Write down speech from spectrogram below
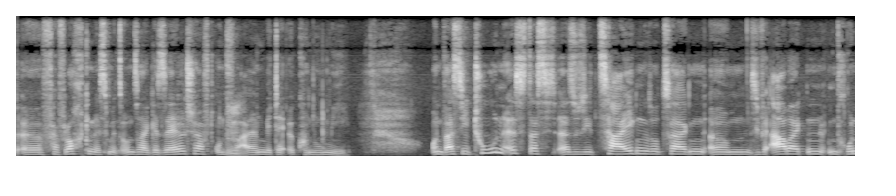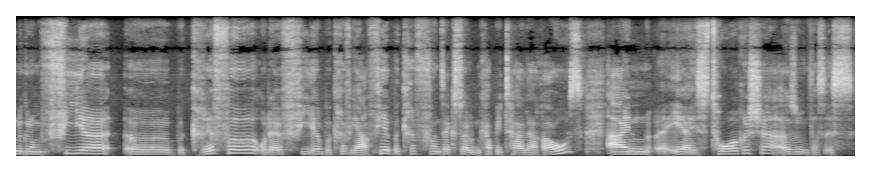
äh, verflochten ist mit unserer Gesellschaft und mhm. vor allem mit der Ökonomie. Und was sie tun ist, dass also sie zeigen sozusagen, ähm, sie arbeiten im Grunde genommen vier äh, Begriffe oder vier Begriffe, ja vier Begriffe von sexuellem Kapital heraus. Ein äh, eher historischer, also das ist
